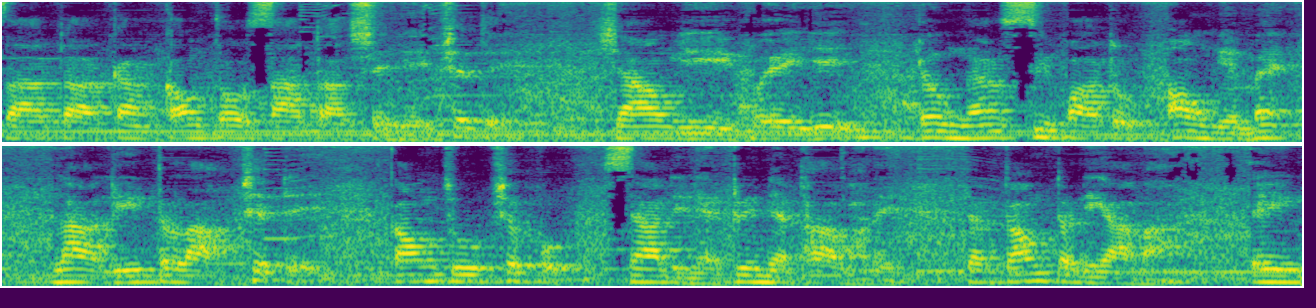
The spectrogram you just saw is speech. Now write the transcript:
စားတာကံကောင်းသောစားတာရှင်တွေဖြစ်တယ်ရောင်ရည်ဝယ်ရည်လုပ်ငန်းစီးပွားတို့အောင်မြင်မဲ့လာလေးတလားဖြစ်တယ်ကောင်းကျိုးဖြစ်ဖို့စားနေနဲ့တွင်းမြတ်ထားပါလေတတောင်းတနေရာမှာအိမ်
